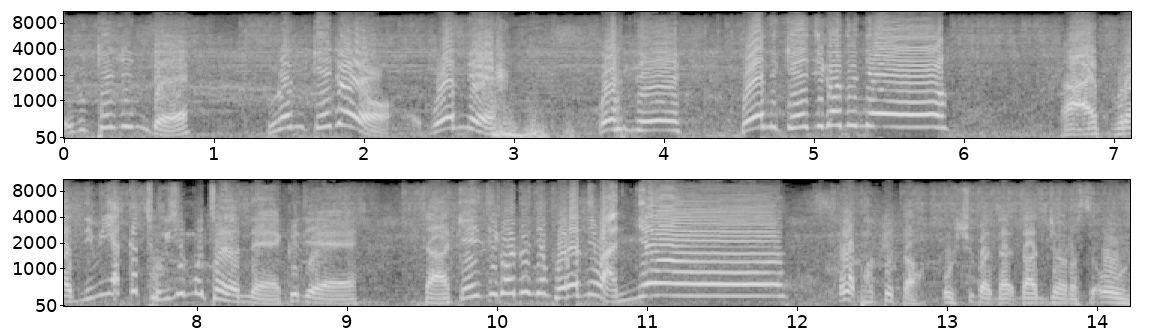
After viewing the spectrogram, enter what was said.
이거 깨지는데? 보라님 깨져요! 보라님! 보라님! 보라님 깨지거든요! 아, 보라님이 약간 정신 못 차렸네. 그제? 자, 깨지거든요. 보라님 안녕! 어, 바뀌었다. 오, 슈발, 나, 난줄 알았어. 오,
